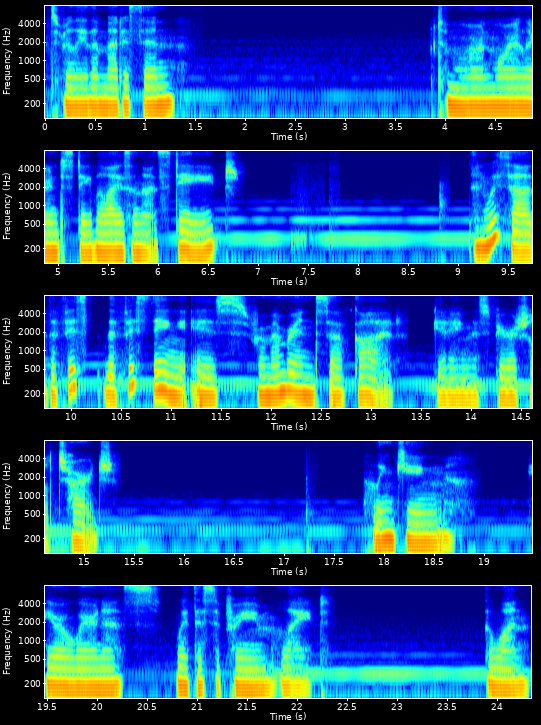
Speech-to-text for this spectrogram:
it's really the medicine to more and more I learn to stabilize in that stage. And with that, the fifth the fifth thing is remembrance of God, getting the spiritual charge. Linking your awareness with the supreme light, the one.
